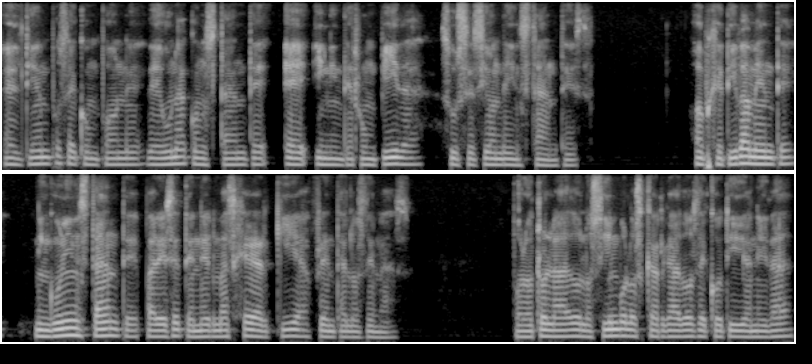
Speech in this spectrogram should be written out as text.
El tiempo se compone de una constante e ininterrumpida sucesión de instantes. Objetivamente, ningún instante parece tener más jerarquía frente a los demás. Por otro lado, los símbolos cargados de cotidianidad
